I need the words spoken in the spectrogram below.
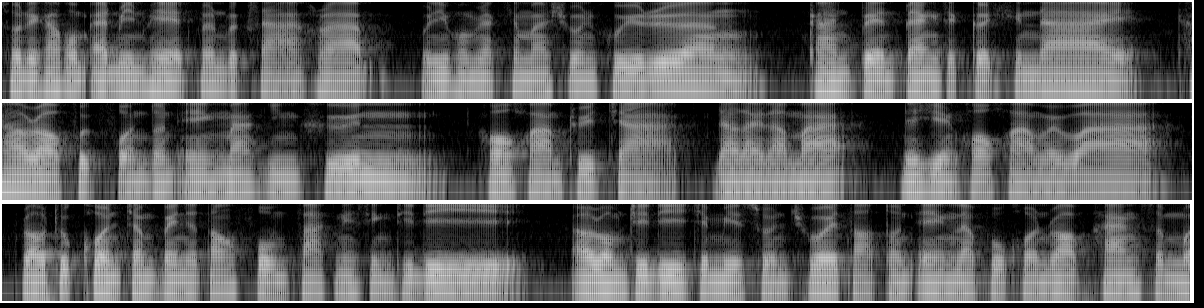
สวัสดีครับผมแอดมินเพจเพื่อนปรึกษาครับ วันนี้ผมอยากจะมาชวนคุยเรื่อง การเปลี่ยนแปลงจะเกิดขึ้นได้ ถ้าเราฝึกฝนตนเองมากยิ่งขึ้น ข้อความทวิตจากดาไลลามะ ได้เขียนข้อความไว้ว่า เราทุกคนจำเป็นจะต้องฟูมฟักในสิ่งที่ดี อารมณ์ที่ดีจะมีส่วนช่วยต่อตอนเองและผู้คนรอบข้างเสม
